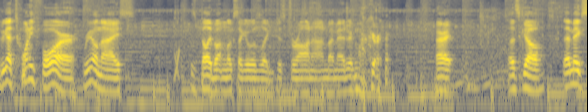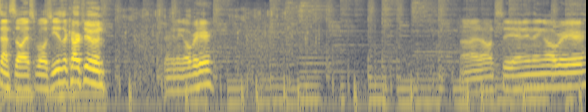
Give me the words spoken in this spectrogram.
So we got 24. Real nice. This belly button looks like it was like just drawn on by magic marker. Alright. Let's go. That makes sense though, I suppose. He is a cartoon. Is there anything over here? I don't see anything over here.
